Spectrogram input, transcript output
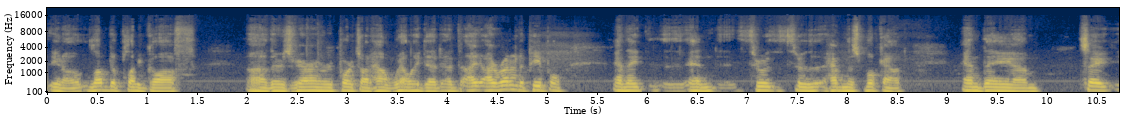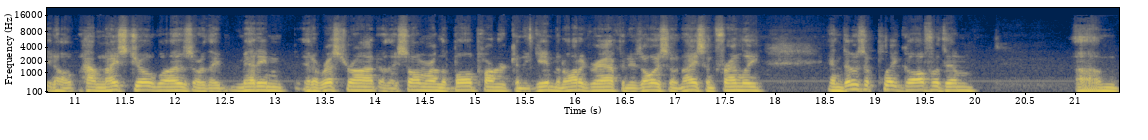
you know loved to play golf. Uh, there's varying reports on how well he did. I, I run into people and they and through through having this book out, and they um, say you know how nice Joe was, or they met him at a restaurant, or they saw him around the ballpark, and he gave him an autograph, and he was always so nice and friendly. And those that play golf with him, um,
